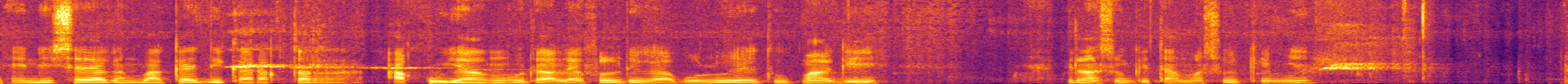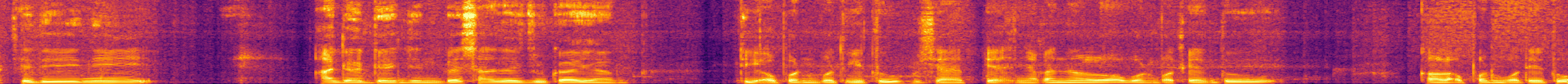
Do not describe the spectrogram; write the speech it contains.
Nah ini saya akan pakai di karakter aku yang udah level 30 yaitu Magi langsung kita masuk gamenya. Jadi ini ada dungeon base ada juga yang di open world itu bisa biasanya kan kalau open world itu kalau open world itu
